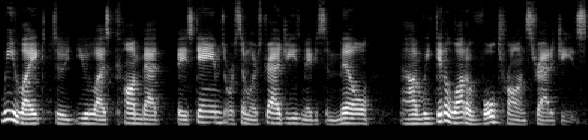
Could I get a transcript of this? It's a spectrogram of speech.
we like to utilize combat based games or similar strategies, maybe some mill. Um, we get a lot of Voltron strategies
